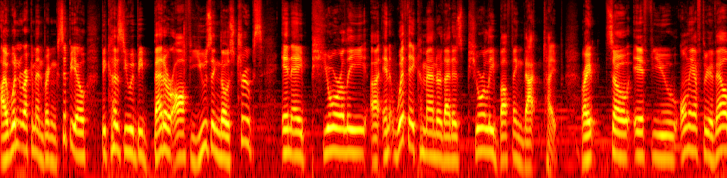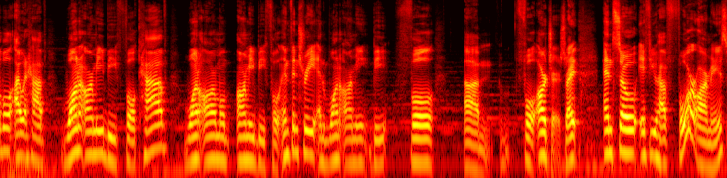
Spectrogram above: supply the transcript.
I wouldn't recommend bringing Scipio because you would be better off using those troops in a purely uh, in with a commander that is purely buffing that type right? So if you only have three available I would have one army be full cav one arm army be full infantry and one army be full um full archers right? And so if you have four armies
